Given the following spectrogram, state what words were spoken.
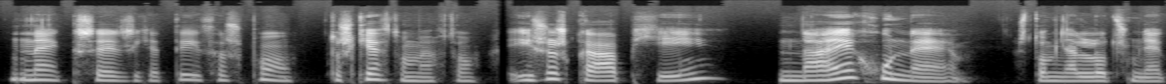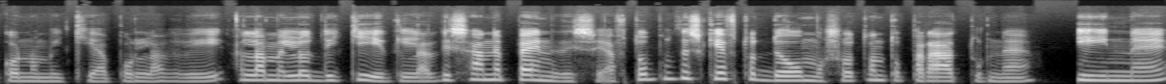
Ναι, ξέρεις γιατί, θα σου πω. Το σκέφτομαι αυτό. Ίσως κάποιοι να έχουν στο μυαλό τους μια οικονομική απολαβή, αλλά μελλοντική, δηλαδή σαν επένδυση. Αυτό που δεν σκέφτονται όμως όταν το πράττουν είναι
